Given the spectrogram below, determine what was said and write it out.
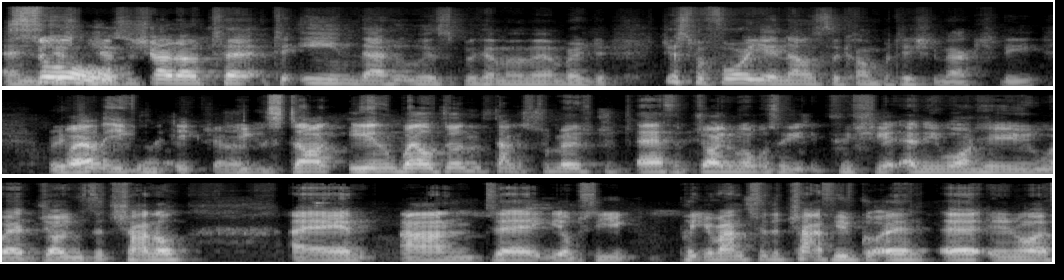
And So- just, just a shout out to, to Ian that who has become a member just before you announced the competition. Actually, Richard, Well, you can, you, shout out. you can start. Ian, well done. Thanks for uh, for joining. Obviously, appreciate anyone who uh, joins the channel. Um, and uh, you obviously you put your answer in the chat if you've got a, a you know a,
